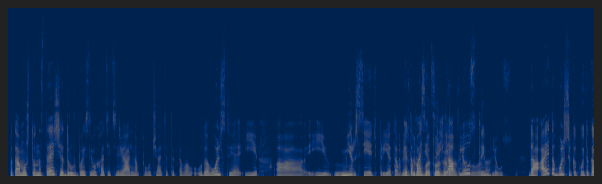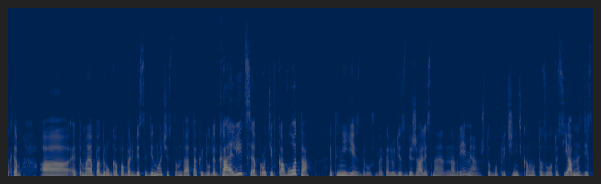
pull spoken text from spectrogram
Потому что настоящая дружба, если вы хотите реально получать от этого удовольствие и, а, и мир сеять при этом, То это позиция я плюс, была, ты да? плюс. Да, а это больше какой-то, как там, а, это моя подруга по борьбе с одиночеством, да, так и тут. Мгм. коалиция против кого-то, это не есть дружба. Это люди сбежались на, на время, чтобы причинить кому-то зло. То есть явно здесь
